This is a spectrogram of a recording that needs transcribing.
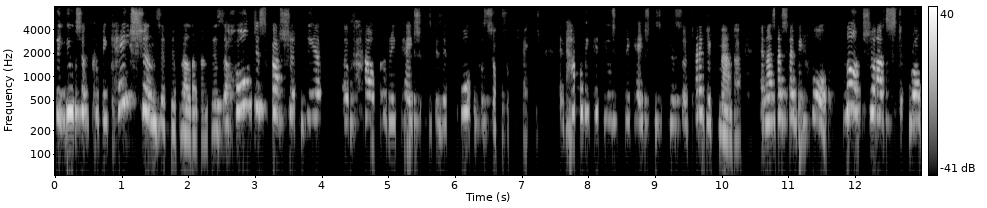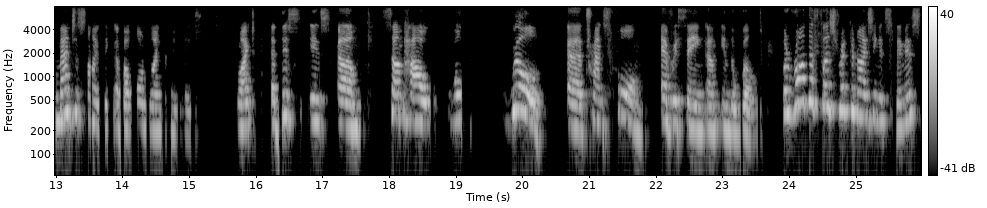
the use of communications in development, there's a whole discussion here of how communications is important for social change and how we can use communications in a strategic manner. And as I said before, not just romanticizing about online communications, right? That this is um, somehow will, will uh, transform everything um, in the world, but rather first recognizing its limits,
